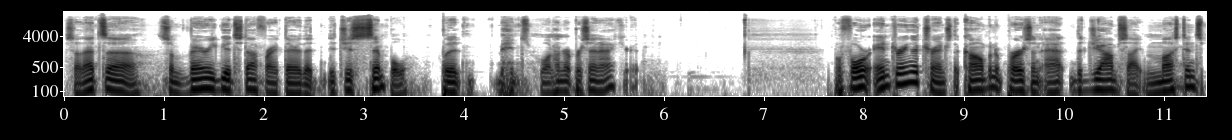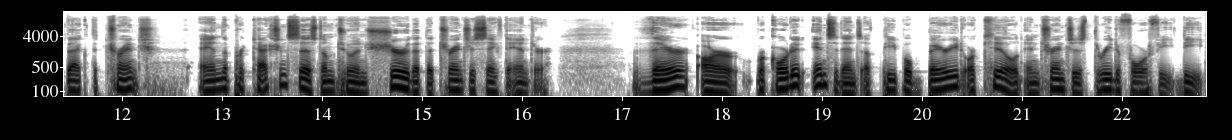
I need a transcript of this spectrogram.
So that's uh, some very good stuff right there. That it's just simple, but it, it's 100% accurate. Before entering a trench, the competent person at the job site must inspect the trench and the protection system to ensure that the trench is safe to enter. There are recorded incidents of people buried or killed in trenches three to four feet deep.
